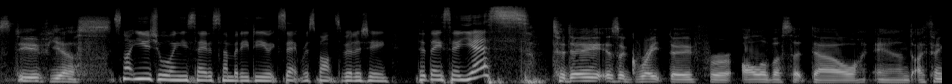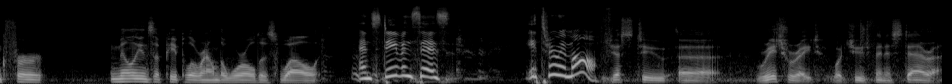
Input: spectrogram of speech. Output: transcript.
Steve, yes. It's not usual when you say to somebody, Do you accept responsibility? that they say yes. Today is a great day for all of us at Dow, and I think for millions of people around the world as well. And Stephen says it threw him off. Just to uh, reiterate what Jude Finisterra,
